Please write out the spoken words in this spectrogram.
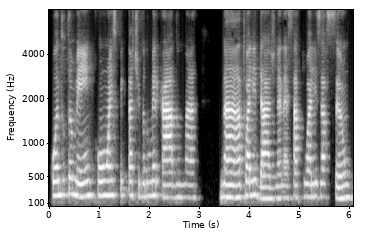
quanto também com a expectativa do mercado na, na atualidade, né, nessa atualização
